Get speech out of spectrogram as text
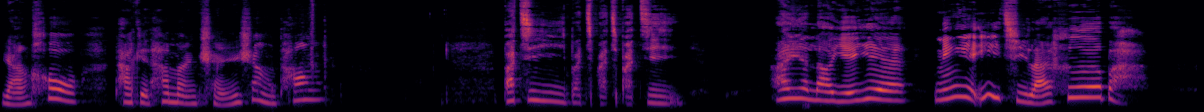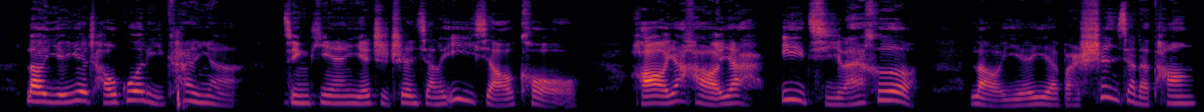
然后他给他们盛上汤，吧唧吧唧吧唧吧唧。哎呀，老爷爷，您也一起来喝吧。老爷爷朝锅里看呀。今天也只剩下了一小口，好呀好呀，一起来喝。老爷爷把剩下的汤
